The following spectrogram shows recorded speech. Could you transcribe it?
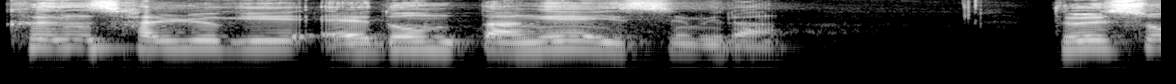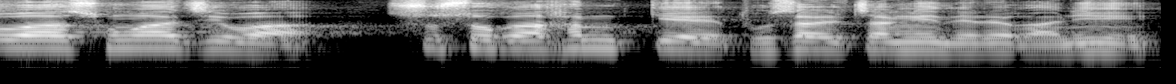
큰 살육이 에돔 땅에 있음이라 들소와 송아지와 수소가 함께 도살장에 내려가니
